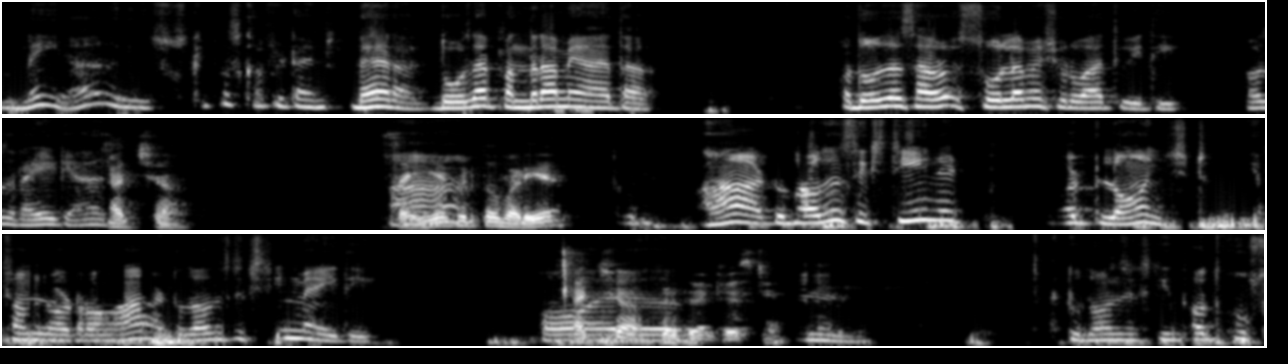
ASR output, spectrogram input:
नहीं यार उसके पास काफ़ी टाइम से बहरहाल 2015 में आया था और 2016 में शुरुआत हुई थी। वाज राइट यार। अच्छा। सही है फिर तो बढ़िया। हाँ 2016 it got launched if I am not wrong हाँ 2016 में आई थी। और अच्छा फिर तो इंटरेस्टिंग 2016 और उस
